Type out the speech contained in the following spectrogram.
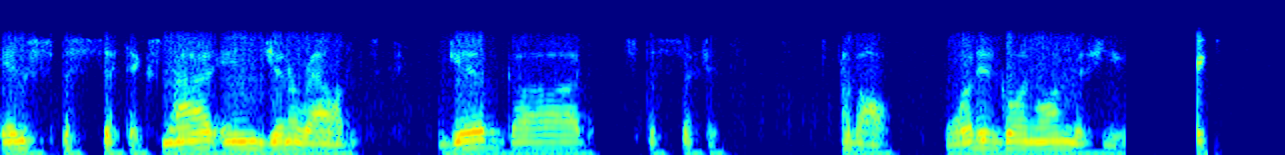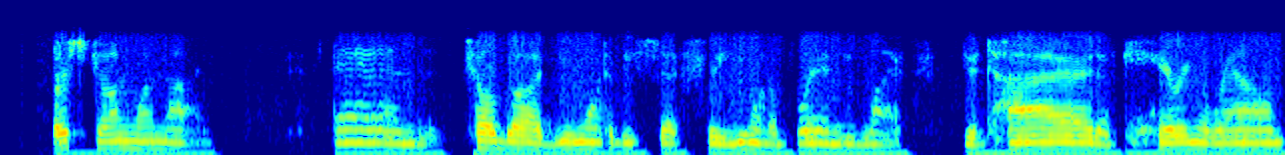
in specifics, not in generalities. Give God specifics about what is going on with you. First John 1 9. And Tell God you want to be set free. You want a brand new life. You're tired of carrying around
